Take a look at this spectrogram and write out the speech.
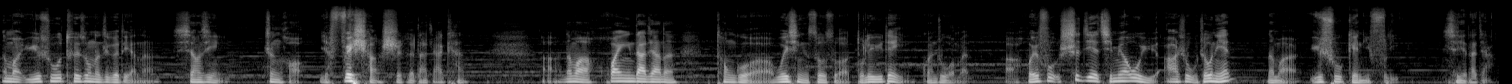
那么于叔推送的这个点呢，相信正好也非常适合大家看啊。那么欢迎大家呢通过微信搜索“独立于电影”关注我们啊，回复“世界奇妙物语二十五周年”，那么于叔给你福利，谢谢大家。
